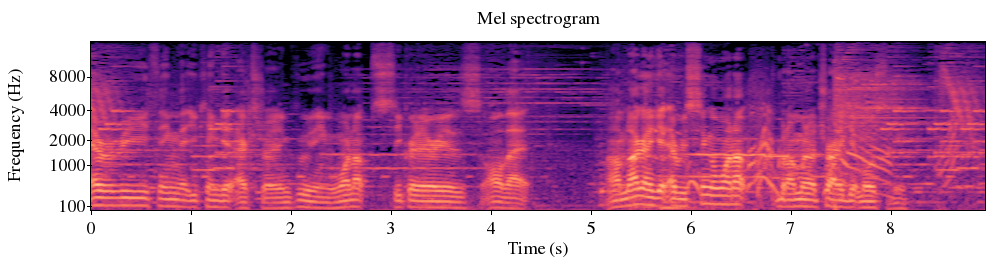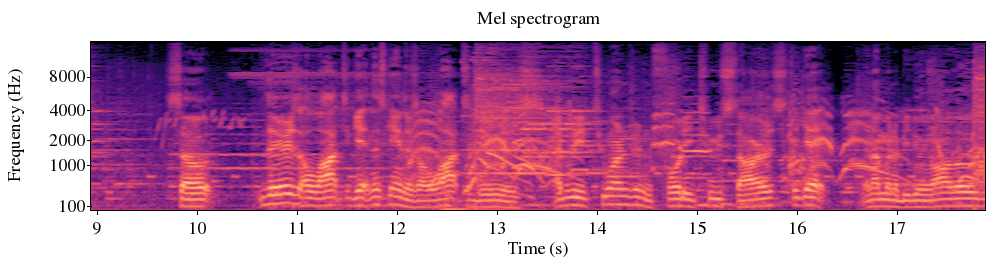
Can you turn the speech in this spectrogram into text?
everything that you can get extra, including 1-ups, secret areas, all that. I'm not going to get every single one up, but I'm going to try to get most of them. So, there's a lot to get in this game. There's a lot to do. There's, I believe, 242 stars to get, and I'm going to be doing all those,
